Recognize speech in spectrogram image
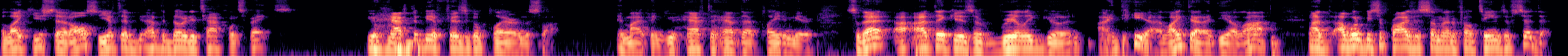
But like you said, also you have to have the ability to tackle in space. You mm-hmm. have to be a physical player in the slot, in my opinion. You have to have that play meter. So that I, I, think is a really good idea. I like that idea a lot. I, I, wouldn't be surprised if some NFL teams have said that.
